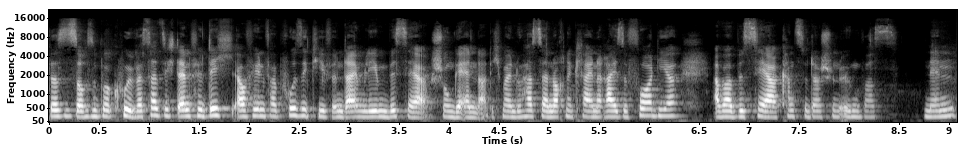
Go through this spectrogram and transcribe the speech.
Das ist auch super cool. Was hat sich denn für dich auf jeden Fall positiv in deinem Leben bisher schon geändert? Ich meine, du hast ja noch eine kleine Reise vor dir, aber bisher kannst du da schon irgendwas nennen?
